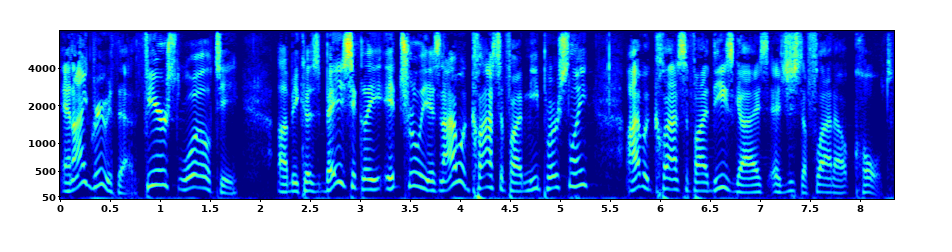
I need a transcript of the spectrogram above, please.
And I agree with that fierce loyalty. Uh, because basically, it truly is. And I would classify, me personally, I would classify these guys as just a flat out cult.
